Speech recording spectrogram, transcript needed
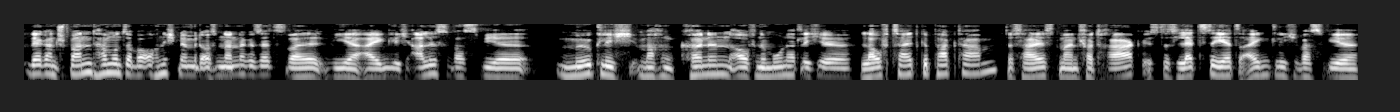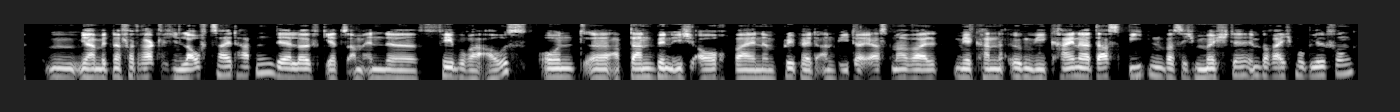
wäre ganz spannend, haben uns aber auch nicht mehr mit auseinandergesetzt, weil wir eigentlich alles, was wir möglich machen können, auf eine monatliche Laufzeit gepackt haben. Das heißt, mein Vertrag ist das letzte jetzt eigentlich, was wir ja mit einer vertraglichen Laufzeit hatten. Der läuft jetzt am Ende Februar aus und äh, ab dann bin ich auch bei einem Prepaid-Anbieter erstmal, weil mir kann irgendwie keiner das bieten, was ich möchte im Bereich Mobilfunk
